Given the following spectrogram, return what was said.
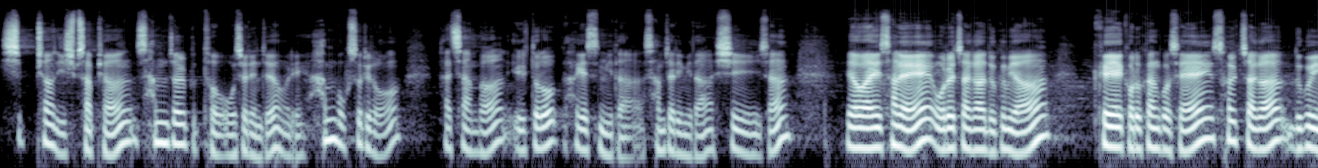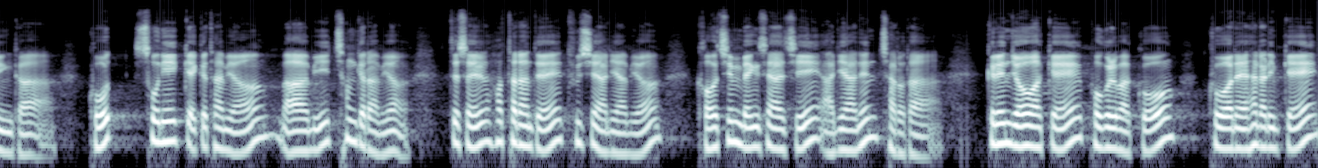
10편 24편 3절부터 5절인데요. 우리 한 목소리로 같이 한번 읽도록 하겠습니다. 3절입니다. 시작. 여호와의 산에 오를 자가 누구며 그의 거룩한 곳에 설 자가 누구인가? 곧 손이 깨끗하며 마음이 청결하며 뜻을 허탈한 데 두지 아니하며 거짓 맹세하지 아니하는 자로다. 그는 여호와께 복을 받고 구원의 하나님께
